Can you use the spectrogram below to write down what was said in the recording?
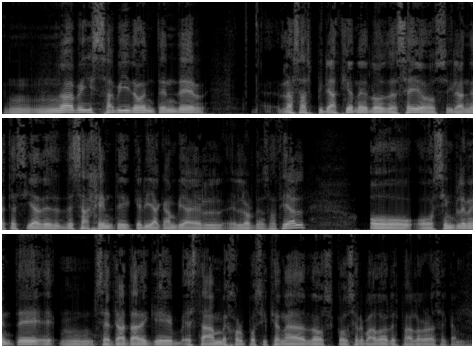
¿No habéis sabido entender las aspiraciones, los deseos y las necesidades de esa gente que quería cambiar el, el orden social? ¿O, o simplemente eh, mm, se trata de que estaban mejor posicionados los conservadores para lograr ese cambio?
